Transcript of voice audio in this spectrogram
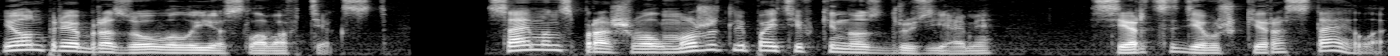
и он преобразовывал ее слова в текст. Саймон спрашивал, может ли пойти в кино с друзьями. Сердце девушки растаяло.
